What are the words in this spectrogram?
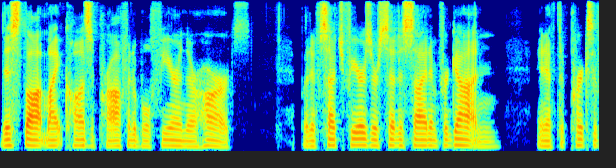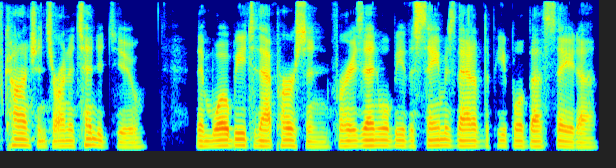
This thought might cause a profitable fear in their hearts, but if such fears are set aside and forgotten, and if the pricks of conscience are unattended to, then woe be to that person, for his end will be the same as that of the people of Bethsaida.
